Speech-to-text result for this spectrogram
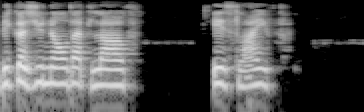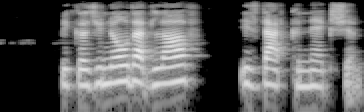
because you know that love is life. Because you know that love is that connection.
